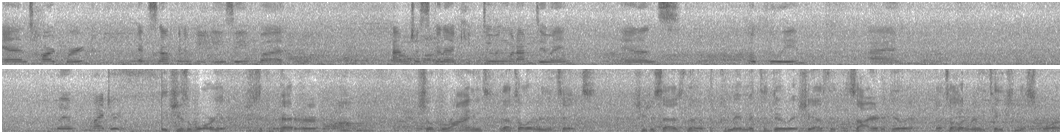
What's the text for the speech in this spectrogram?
and hard work. It's not going to be easy, but I'm just going to keep doing what I'm doing and hopefully I live my dream. She's a warrior. She's a competitor. Um, she'll grind. That's all it really takes. She just has the, the commitment to do it. She has the desire to do it. That's all it really takes in this sport.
